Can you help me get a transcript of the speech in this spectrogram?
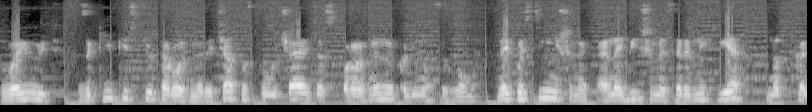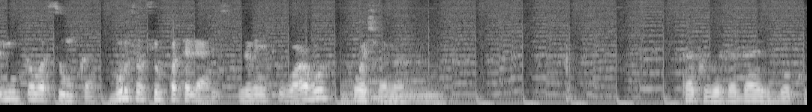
варюють за кількістю та розміри, часто сполучаються з порожниною колінного суглоба. Найпостійнішими, а найбільшими серед них є надколінкова сумка бурса субпателяріс. Зверніть увагу, ось вона. Так виглядає збоку.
